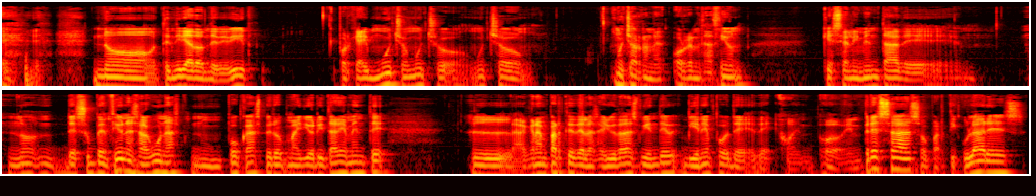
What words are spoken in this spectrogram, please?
no tendría dónde vivir. Porque hay mucho, mucho, mucho, mucha organización que se alimenta de, no, de subvenciones algunas, mm, pocas, pero mayoritariamente la gran parte de las ayudas viene, viene de, de o, empresas o particulares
